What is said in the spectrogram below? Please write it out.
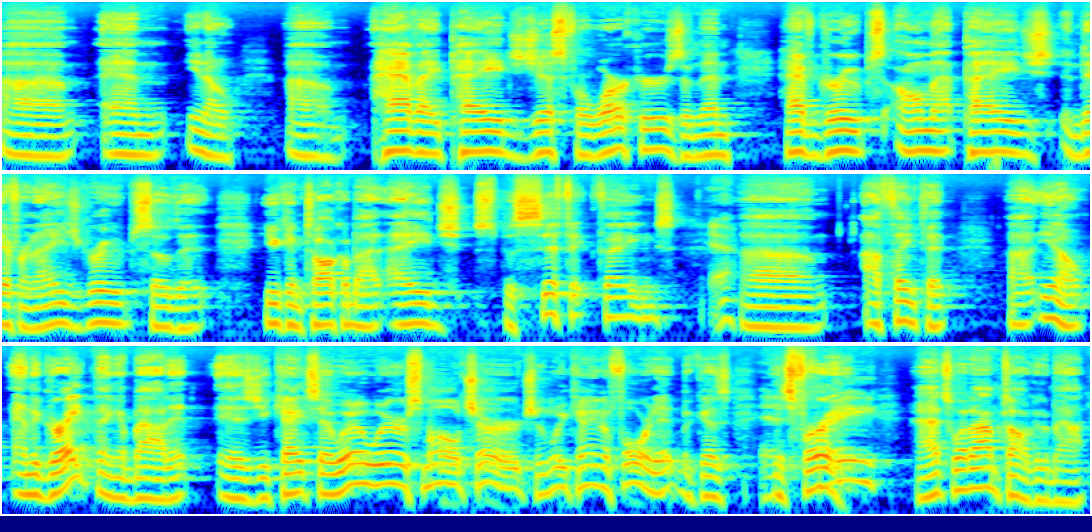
uh, and, you know, um, have a page just for workers and then have groups on that page in different age groups so that you can talk about age specific things. Yeah. Um, I think that, uh, you know, and the great thing about it is you can't say, well, we're a small church and we can't afford it because it's, free. free. That's what I'm talking about.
